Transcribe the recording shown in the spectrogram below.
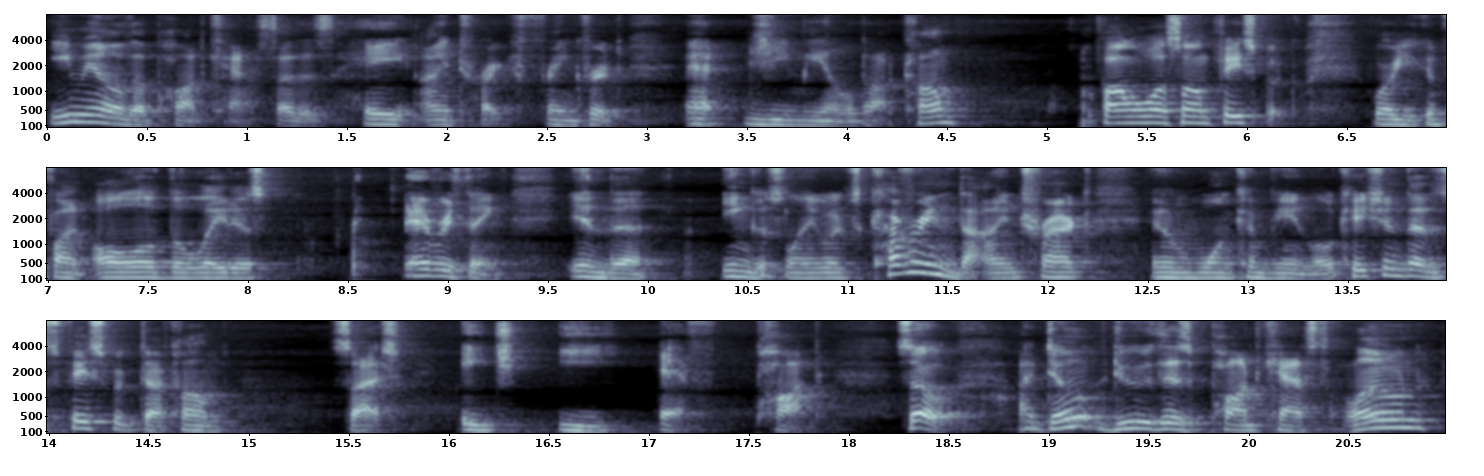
Email the podcast. That is Hey Eintracht Frankfurt at gmail.com. Follow us on Facebook, where you can find all of the latest everything in the English language covering the Eintracht in one convenient location. That is facebook.com slash HEF pod. So I don't do this podcast alone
